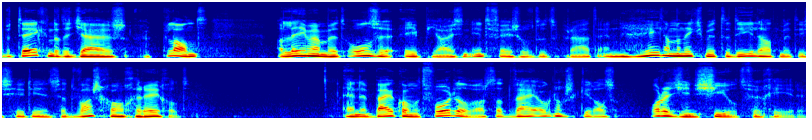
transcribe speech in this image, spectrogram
betekent dat het juist klant alleen maar met onze API's en interface hoefde te praten en helemaal niks meer te dealen had met die CDN's. Dat was gewoon geregeld. En het bijkomend voordeel was dat wij ook nog eens een keer als Origin Shield fungeren.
